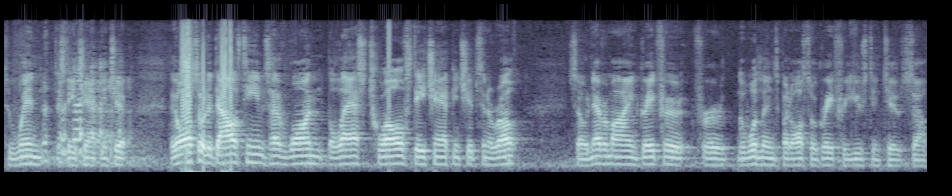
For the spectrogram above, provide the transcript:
to win the state championship. They also, the Dallas teams have won the last 12 state championships in a row. So never mind, great for, for the Woodlands, but also great for Houston too, so.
